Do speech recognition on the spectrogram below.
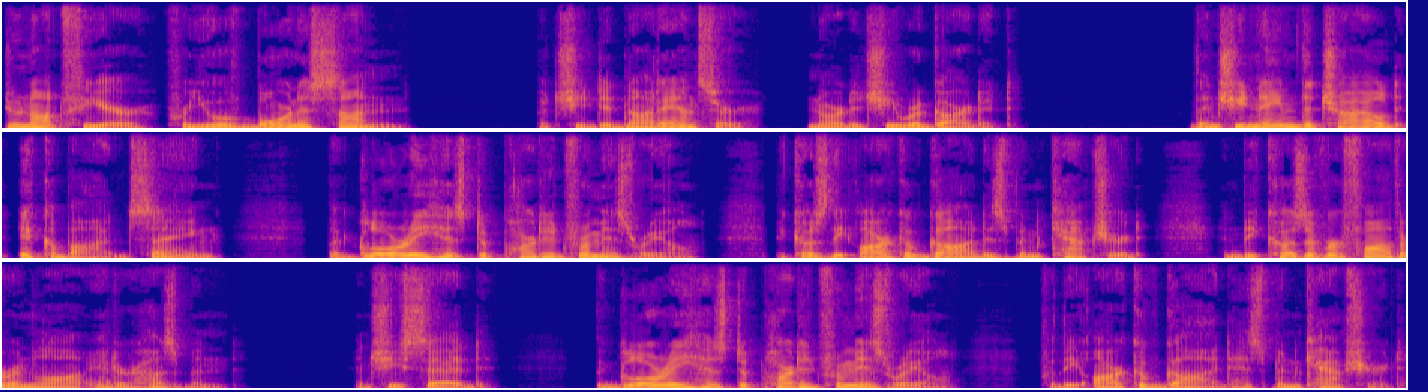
Do not fear, for you have borne a son. But she did not answer, nor did she regard it. Then she named the child Ichabod, saying, The glory has departed from Israel, because the ark of God has been captured, and because of her father-in-law and her husband. And she said, The glory has departed from Israel, for the ark of God has been captured.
